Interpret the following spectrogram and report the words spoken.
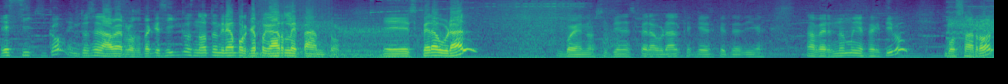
Es psíquico. Entonces, a ver, los ataques psíquicos no tendrían por qué pegarle tanto. Eh, ¿Esfera Ural? Bueno, si tiene esfera Ural, ¿qué quieres que te diga? A ver, no muy efectivo. ¿Bozarrón?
